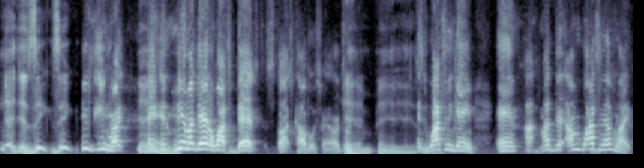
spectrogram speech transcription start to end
Yeah, yeah, Zeke, Zeke. He was eating right. Yeah, and, and me and my dad are watching. Dad, staunch Cowboys fan. Yeah, yeah, yeah, yeah, He's watching the game, and I, my dad, I'm watching. It, I'm like,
